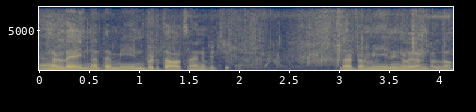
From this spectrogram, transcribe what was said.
ഞങ്ങളുടെ ഇന്നത്തെ മീൻ പിടുത്തം അവസാനിപ്പിച്ചു. ഇതാട്ടോ മീനുകൾ കണ്ടല്ലോ.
